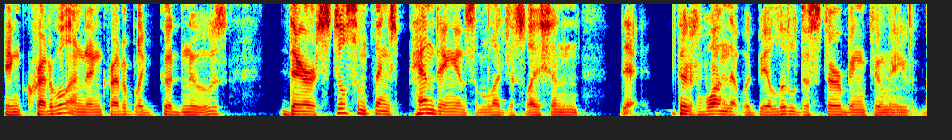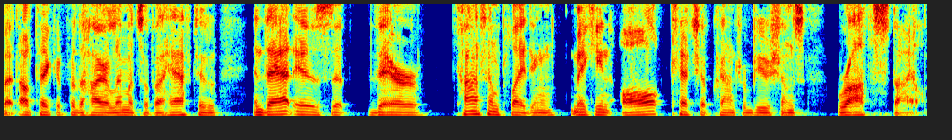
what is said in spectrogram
incredible and incredibly good news. There are still some things pending in some legislation. There- There's one that would be a little disturbing to me, but I'll take it for the higher limits if I have to. And that is that they're contemplating making all catch up contributions Roth style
